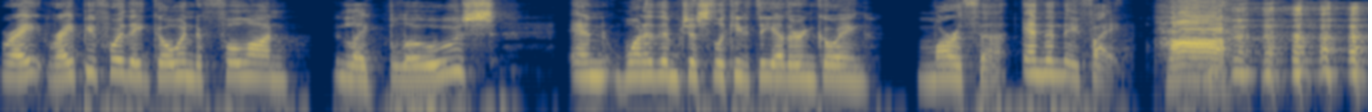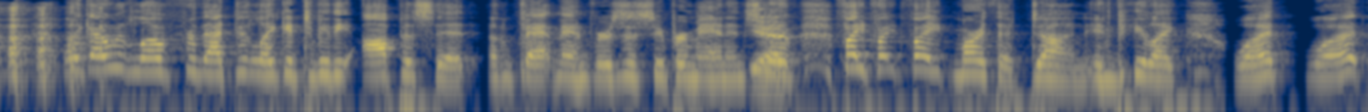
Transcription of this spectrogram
right right before they go into full on like blows and one of them just looking at the other and going martha and then they fight Ha! like i would love for that to like it to be the opposite of batman versus superman instead Yeah. of fight fight fight martha done it'd be like what what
